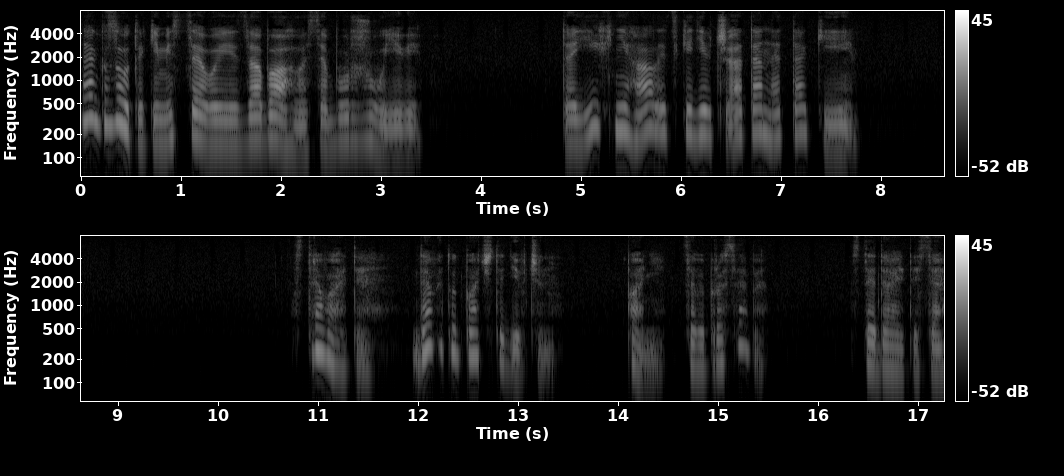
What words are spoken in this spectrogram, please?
екзотики місцевої забаглося буржуєві. Та їхні галицькі дівчата не такі. Стривайте, де ви тут бачите дівчину? Пані, це ви про себе? Стидайтеся,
